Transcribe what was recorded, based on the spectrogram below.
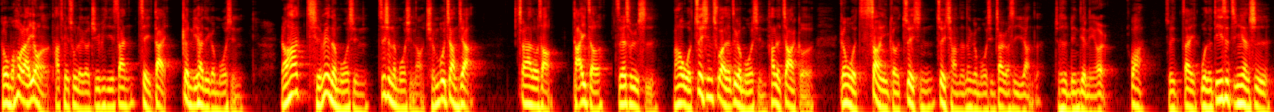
可我们后来用了，它推出了一个 GPT 三这一代更厉害的一个模型。然后它前面的模型，之前的模型呢，全部降价，降价多少？打一折，直接除以十。然后我最新出来的这个模型，它的价格跟我上一个最新最强的那个模型价格是一样的，就是零点零二。哇！所以在我的第一次经验是，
